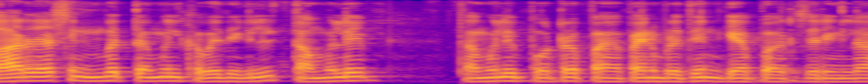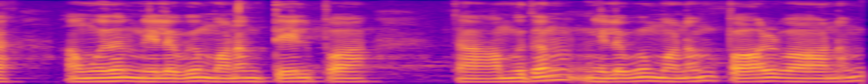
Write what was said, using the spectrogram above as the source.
பாரதிதாசன் இன்பத்தமிழ் கவிதைகளில் தமிழை தமிழை போற்ற ப பயன்படுத்தின்னு கேட்பார் சரிங்களா? அமுதம் நிலவு மனம் தேல் பா த அமுதம் நிலவு மனம் பால் வானம்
